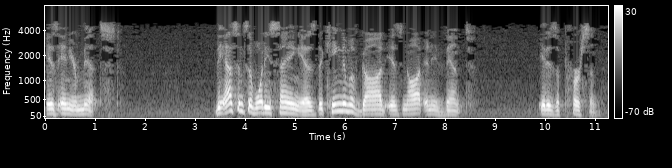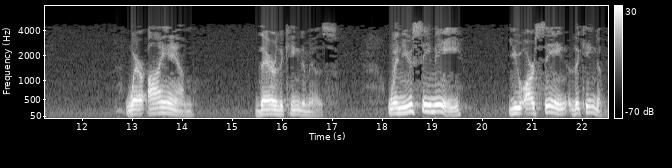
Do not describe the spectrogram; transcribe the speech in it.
is in your midst. The essence of what he's saying is the kingdom of God is not an event, it is a person. Where I am, there the kingdom is. When you see me, you are seeing the kingdom.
